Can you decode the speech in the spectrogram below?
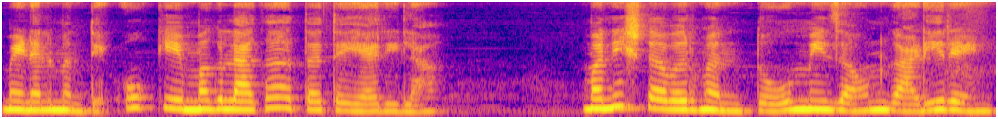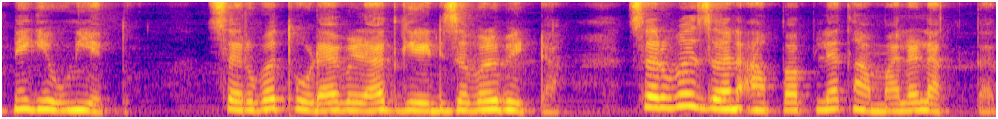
मेनल म्हणते ओके मग लागा आता तयारीला. मनीष त्यावर म्हणतो मी जाऊन गाडी रेंटने घेऊन येतो. सर्व थोड्या वेळात गेटजवळ भेटा. सर्वजण आपापल्या कामाला लागतात.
